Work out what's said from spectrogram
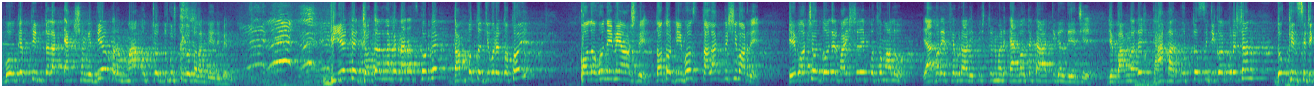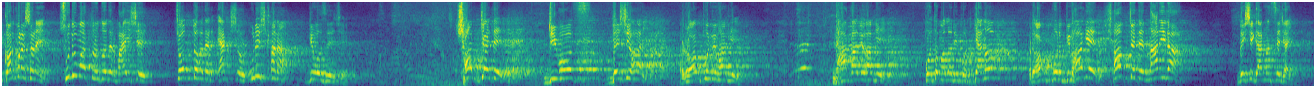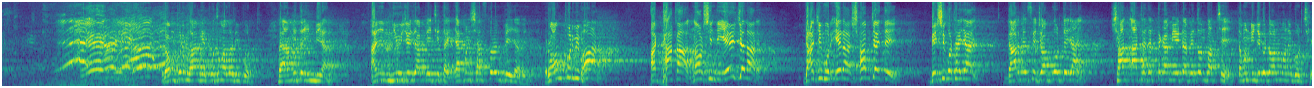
বউকে তিন তালাক একসঙ্গে দিয়ে ওর মা ও চোদ্দ গোষ্ঠীগত তালাক দিয়ে দিবেন। বিয়েতে যত আল্লাহকে নারাজ করবেন, দাম্পত্য জীবনে ততই কলহ নেমে আসবে, তত ডিভোর্স তালাক বেশি বাড়বে। এবছর দু হাজার বাইশ সালে প্রথম আলো, এগারোই ফেব্রুয়ারি পৃষ্ঠ নম্বর এগারোতে একটা আর্টিকেল দিয়েছে যে বাংলাদেশ ঢাকার উত্তর সিটি কর্পোরেশন দক্ষিণ সিটি কর্পোরেশনে শুধুমাত্র দু হাজার বাইশে চোদ্দ হাজার একশো উনিশ খানা ডিভোর্স হয়েছে। সব চাইতে ডিভোর্স বেশি হয় রংপুর বিভাগে, ঢাকা বিভাগে। প্রথম আলো রিপোর্ট কেন? রংপুর বিভাগের সবচেয়ে নারীরা বেশি গার্মেন্টসে যায় রংপুর বিভাগে প্রথম আলো রিপোর্ট ভাই, আমি তো ইন্ডিয়ান আমি নিউজে যা পেয়েছি, তাই এখন সার্চ করেন পেয়ে যাবেন। রংপুর বিভাগ আর ঢাকা, নরসিংদী, এই জেলার গাজীপুর, এরা সব চাইতে বেশি কোথায় যায়? গার্মেন্টসে জব করতে যায়। সাত, আট হাজার টাকা মেয়েটা বেতন পাচ্ছে, তখন নিজেকে ডন মনে করছে।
